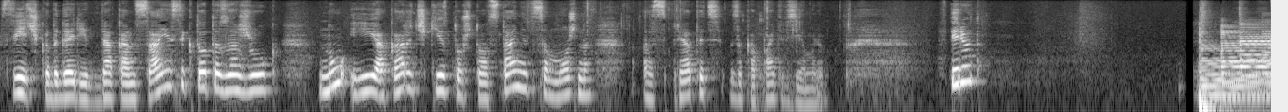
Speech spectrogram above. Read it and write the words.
Свечка догорит до конца, если кто-то зажег. Ну и окарочки, то, что останется, можно э, спрятать, закопать в землю. Вперед! Thank you.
